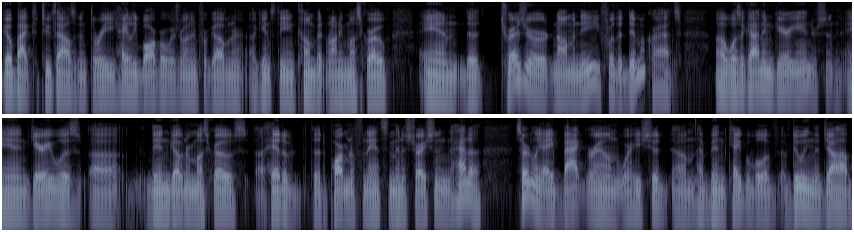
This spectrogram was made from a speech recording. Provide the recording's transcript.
go back to 2003, Haley Barbour was running for governor against the incumbent Ronnie Musgrove, and the treasurer nominee for the Democrats uh, was a guy named Gary Anderson, and Gary was uh, then Governor Musgrove's uh, head of the Department of Finance Administration, and had a certainly a background where he should um, have been capable of, of doing the job.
